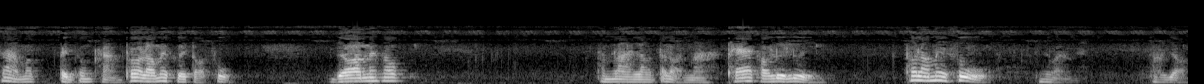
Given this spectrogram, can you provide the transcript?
ทราบว่าเป็นสงคราม เพราะเราไม่เคยต่อสู้ยอมไหมเขา ทำลายเราตลอดมา แพ้เขาเรื่อยๆเพราะเราไม่สู้นี่ว่าเราหยอม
